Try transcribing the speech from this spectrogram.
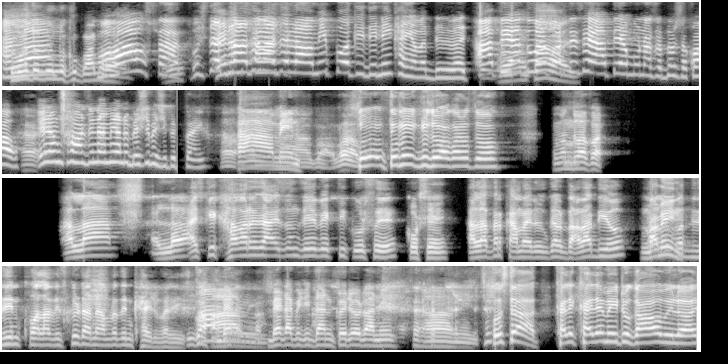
তোমাদের জন্য খুব ভালো হয়। আমি প্রতিদিনই খাই আমার দিদি ভাই আতিয়া দোয়া করতেছে আতিয়া মোনাজাত ধরছে কও। হ্যাঁ। এরকম খাওয়ার জন্য আমি আরও বেশি বেশি করতে পাই। আমিন। তো- তুমি একটু দোয়া করো তো। তোমার দোয়া কর। আল্লাহ আল্লাহ। আজকে খাবারের আয়োজন যে ব্যক্তি করছে করছে আল্লাহ তার কামাই রোজগার বাড়া দিও। আমিন। দিন কলা বিস্কুট আনে আমরা দিন খাইতে পারি বেটা বেটি দান করে রানে। উস্তাদ খালি খাইলে আমি একটু গাওয়া বিলয়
